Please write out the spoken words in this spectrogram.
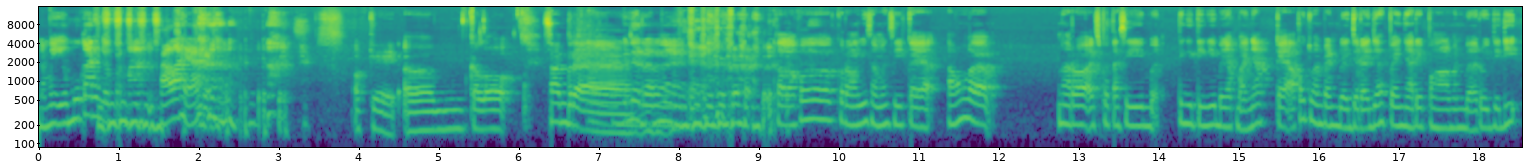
namanya ilmu kan nggak pernah salah ya Oke, em, kalau Sandra. Bener. Kalau aku kurang lebih sama sih kayak aku nggak naruh ekspektasi tinggi-tinggi banyak-banyak. Kayak aku cuma pengen belajar aja, pengen nyari pengalaman baru. Jadi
